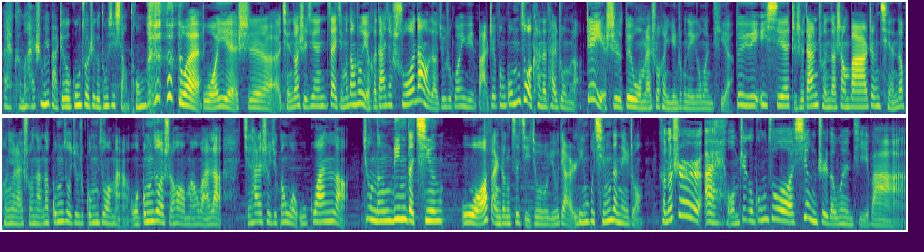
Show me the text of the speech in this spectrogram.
哎，可能还是没把这个工作这个东西想通。对我也是前段时间在节目当中也和大家说到的，就是关于把这份工作看得太重了，这也是对我们来说很严重的一个问题。对于一些只是单纯的上班挣钱的朋友来说呢，那工作就是工作嘛，我工作的时候忙完了，其他的事就跟我无关了，就能拎得清。我反正自己就有点拎不清的那种。可能是哎，我们这个工作性质的问题吧，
